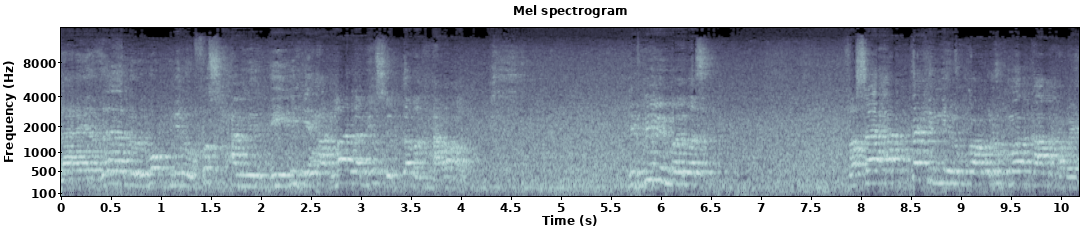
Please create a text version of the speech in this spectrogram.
لا يزال المؤمن فصحا من دينه ما لم يصب دما حراما. جبريل ما بس فصاحبتك إني لك أقول ما قام حبيبي.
